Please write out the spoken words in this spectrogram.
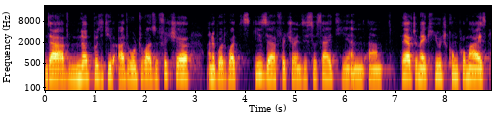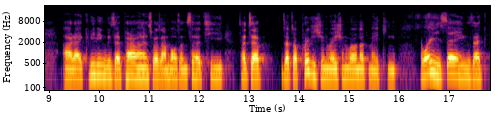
They are not positive at all towards the future and about what is their future in this society. And um, they have to make huge compromise, uh, like living with their parents who are more than 30, that their that our previous generation were not making. And what he's saying is that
